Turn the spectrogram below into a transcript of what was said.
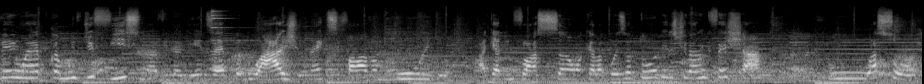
veio uma época muito difícil na vida deles, a época do ágil, né, que se falava muito, aquela inflação, aquela coisa toda, e eles tiveram que fechar o açougue.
